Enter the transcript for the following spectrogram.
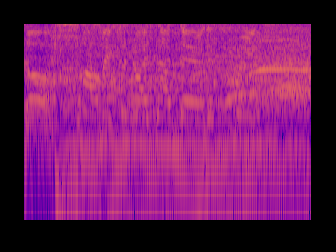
So come on, make some noise out there. This spring.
